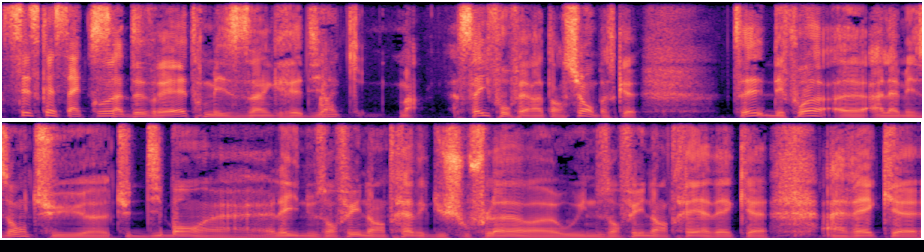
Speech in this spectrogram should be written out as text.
C'est ce que ça coûte. ça devrait être mes ingrédients. Ok. Bah, ça, il faut faire attention parce que tu sais, des fois, euh, à la maison, tu, euh, tu te dis bon, euh, là, ils nous ont fait une entrée avec du chou-fleur euh, ou ils nous ont fait une entrée avec euh, avec euh,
